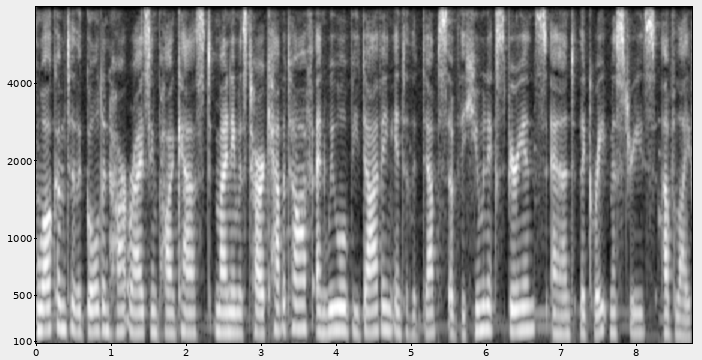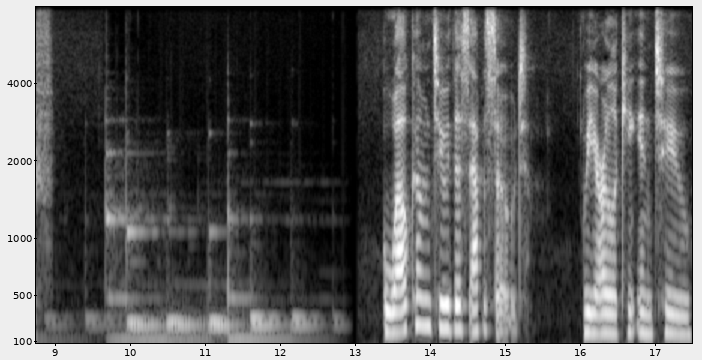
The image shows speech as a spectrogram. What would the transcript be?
Welcome to the Golden Heart Rising podcast. My name is Tara Kabatoff, and we will be diving into the depths of the human experience and the great mysteries of life. Welcome to this episode. We are looking into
